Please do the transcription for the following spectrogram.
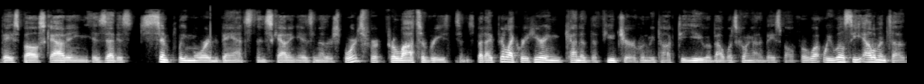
baseball scouting is that it's simply more advanced than scouting is in other sports for, for lots of reasons. But I feel like we're hearing kind of the future when we talk to you about what's going on in baseball for what we will see elements of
